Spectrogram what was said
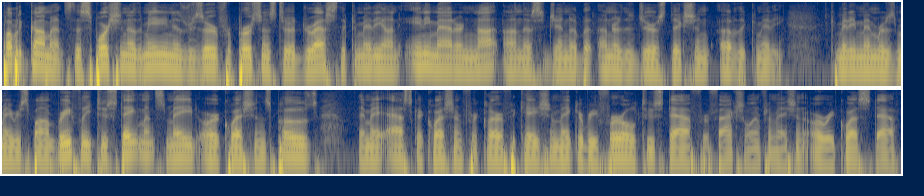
Public comments. This portion of the meeting is reserved for persons to address the committee on any matter not on this agenda but under the jurisdiction of the committee. Committee members may respond briefly to statements made or questions posed. They may ask a question for clarification, make a referral to staff for factual information, or request staff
